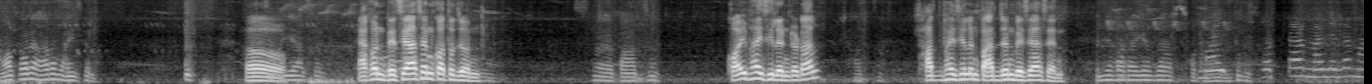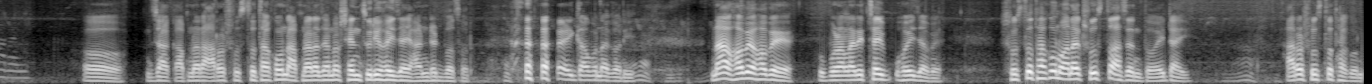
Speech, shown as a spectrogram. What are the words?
আমার পরে আরও ভাই ছিল ও। এখন বেঁচে আছেন কতজন? পাঁচজন। কয় ভাই ছিলেন টোটাল? সাত ভাই ছিলেন পাঁচজন বেঁচে আছেন? ও যাক আপনারা আরও সুস্থ থাকুন আপনারা যেন সেঞ্চুরি হয়ে যায় হান্ড্রেড বছর। এই কামনা করি। না হবে হবে। উপরওয়ালার ইচ্ছাই হয়ে যাবে। সুস্থ থাকুন অনেক সুস্থ আছেন তো এটাই। আরও সুস্থ থাকুন।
